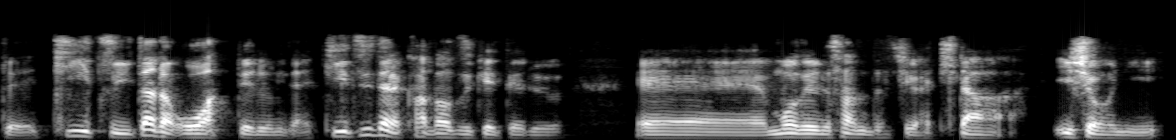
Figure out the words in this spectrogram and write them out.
て気ぃついたら終わってるみたいな。気ぃついたら片付けてる。えー、モデルさんたちが着た衣装に、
